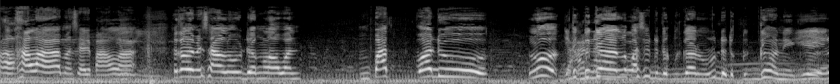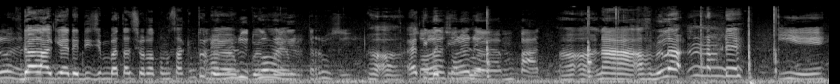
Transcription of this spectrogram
pahala masih ada pahala. Yoi. tapi kalau misalnya lu udah ngelawan empat waduh. Lu deg-degan lu pasti udah deg-degan. Lu udah deg-degan nih Gi. Iya, lu udah lagi ada di jembatan surat mustaqim tuh udah duit gue ngalir terus sih. Heeh, eh soalnya, tiba-tiba. soalnya ada empat. Nah alhamdulillah enam deh. Iya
